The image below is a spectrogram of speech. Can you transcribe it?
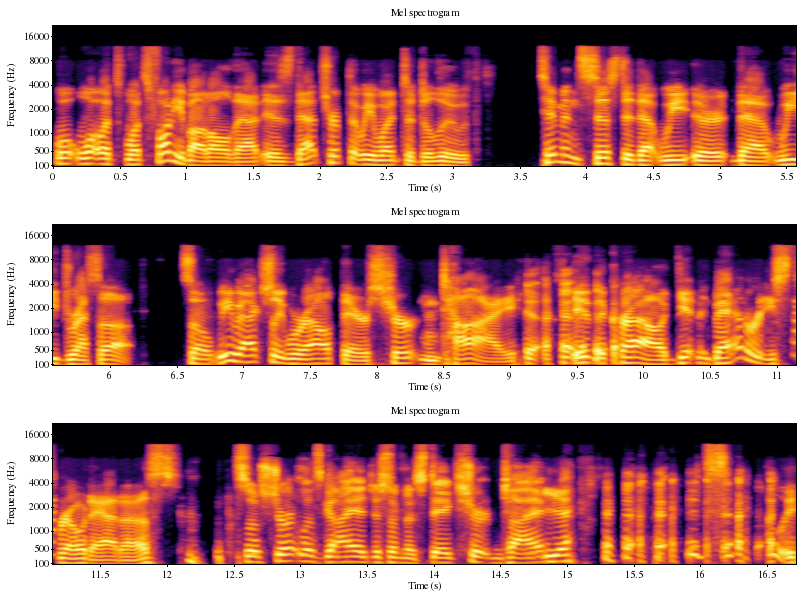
what's what's funny about all that is that trip that we went to Duluth. Tim insisted that we or that we dress up. So we actually were out there, shirt and tie, in the crowd, getting batteries thrown at us. So shirtless guy is just a mistake, shirt and tie. Yeah, exactly.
